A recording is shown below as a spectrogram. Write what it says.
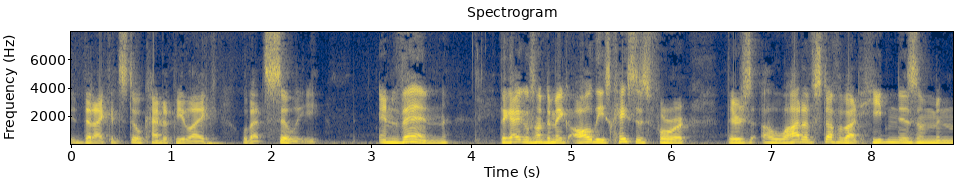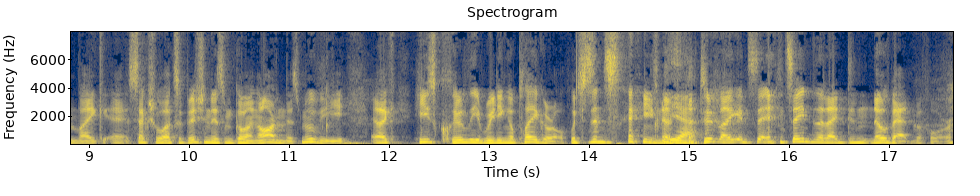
that I could still kind of be like, well, that's silly, and then the guy goes on to make all these cases for. There's a lot of stuff about hedonism and like uh, sexual exhibitionism going on in this movie. And, like he's clearly reading a Playgirl, which is insane. Yeah. To- like it's insane that I didn't know that before.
